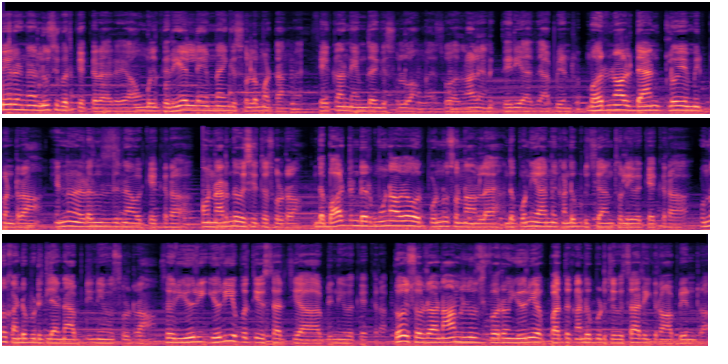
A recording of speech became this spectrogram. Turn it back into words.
பேர் என்ன? லூசிஃபர் கேட்கறாரு அவங்களுக்கு ரியல் நேம்னா இங்கே சொல்ல மாட்டாங்க. ஃபேக்கான நேம் தான் இங்கே சொல்லுவாங்க. ஸோ அதனால எனக்கு தெரியாது அப்படின்ற மறுநாள் டேன் க்ளோயை மீட் பண்ணுறான் என்ன நடந்ததுன்னு அவள் கேட்கறா அவன் நடந்த விஷயத்த சொல்கிறான் இந்த பார்டெண்டர் மூணாவதாக ஒரு பொண்ணு சொன்னான்ல அந்த பொண்ணு யாருன்னு கண்டுபிடிச்சான்னு சொல்லி இவ கேட்குறா ஒன்றும் கண்டுபிடிக்கலன்னா அப்படின்னு இவன் சொல்கிறான் சரி யூரி யூரியை பற்றி விசாரிச்சியா அப்படின்னு இவ கேட்குறா க்ளோய் சொல்றா நானும் லூசிஃபரும் யூரியை பார்த்து கண்டுபிடிச்சி விசாரிக்கிறோம் அப்படின்றா.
